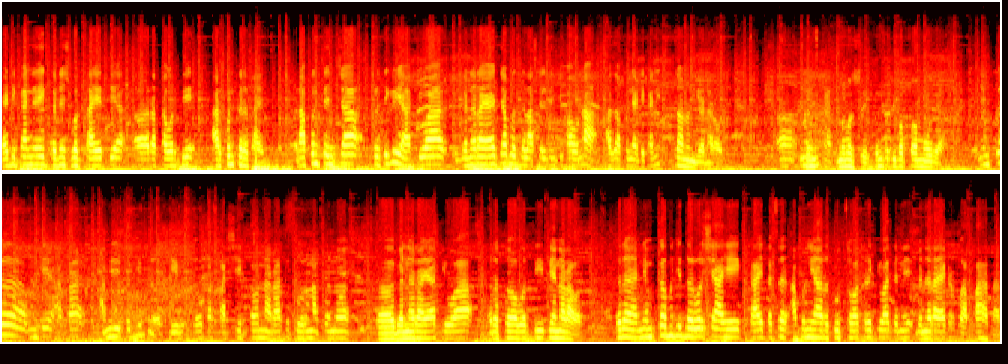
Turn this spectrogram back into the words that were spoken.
या ठिकाणी एक गणेश भक्त आहेत ते रथावरती अर्पण करत आहेत. तर आपण त्यांच्या प्रतिक्रिया किंवा गणरायाच्या बद्दल असलेली त्यांची भावना आज आपण या ठिकाणी जाणून घेणार आहोत. नमस्कार. नमस्ते. गणपती बाप्पा मोर्या. नेमकं म्हणजे आता आम्ही बघितलं की जवळपास पाचशे एकावन्न नारळाचं तोरण आपण गणराया किंवा रथावरती देणार आहोत. तर नेमकं म्हणजे दरवर्षी आहे काय कसं आपण या रथोत्सवाकडे किंवा गणे गणरायाकडे पा- पाहतात?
